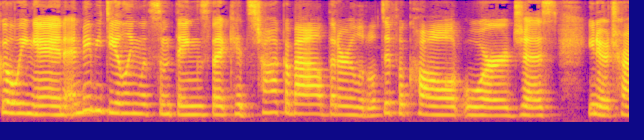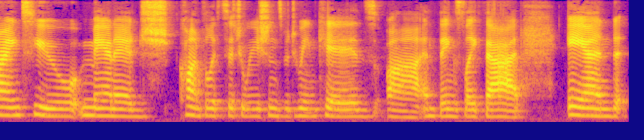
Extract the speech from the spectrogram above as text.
going in and maybe dealing with some things that kids talk about that are a little difficult or just you know trying to manage conflict situations between kids uh, and things like that. And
